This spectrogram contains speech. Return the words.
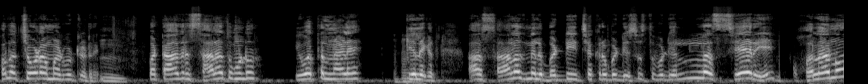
ಹೊಲ ಚೌಡ ಮಾಡ್ಬಿಟ್ಟಿಡ್ರಿ ಬಟ್ ಆದ್ರೆ ಸಾಲ ತಗೊಂಡ್ರು ಇವತ್ತಲ್ಲ ನಾಳೆ? ಕೇಳಿಕ ಆ ಸಾಲದ ಮೇಲೆ ಬಡ್ಡಿ ಚಕ್ರ ಬಡ್ಡಿ ಸುಸ್ತು ಬಡ್ಡಿ ಎಲ್ಲ ಸೇರಿ ಹೊಲನೂ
